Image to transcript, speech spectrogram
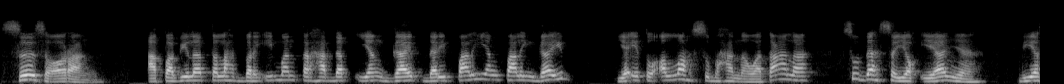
Seseorang apabila telah beriman terhadap yang gaib dari paling yang paling gaib yaitu Allah Subhanahu wa taala, sudah seyogyanya dia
